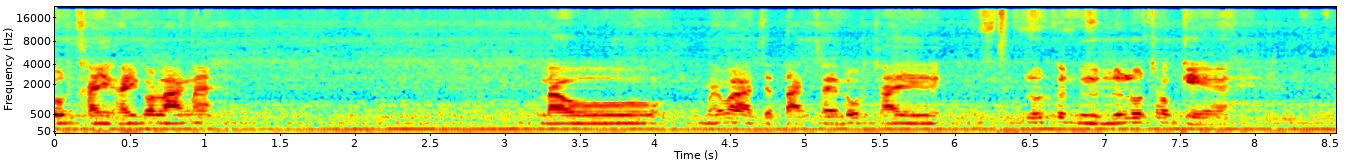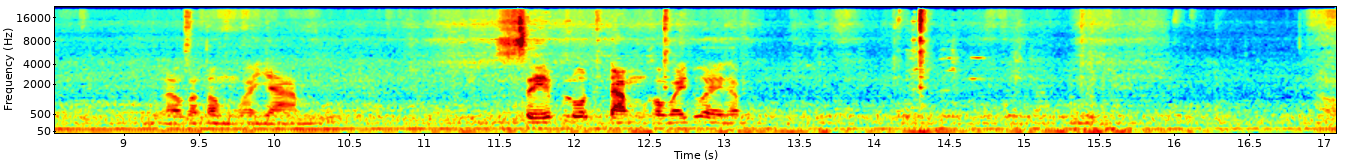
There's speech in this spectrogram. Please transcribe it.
รถใครใครก็ล้างนะ เราไม่ว่าจะตักใส่รถใคร รถคนอื่นหรือรถเท่าแก่ เราก็ต้องพยายาม เซฟรถดำเขาไว้ด้วยครับอ๋อ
